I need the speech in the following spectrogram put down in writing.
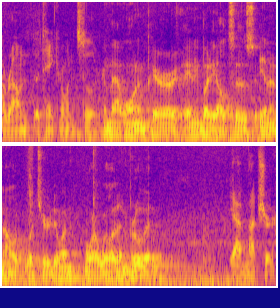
around the tanker when it's delivered. And that won't impair anybody else's in and out what you're doing, or will it improve it? Yeah, I'm not sure.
